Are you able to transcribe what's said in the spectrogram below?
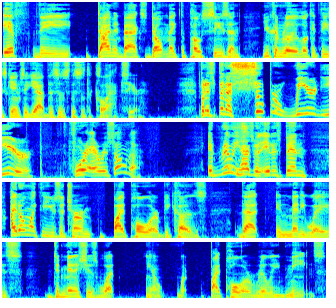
if the Diamondbacks don't make the postseason, you can really look at these games and say, yeah, this is this is the collapse here. But it's been a super weird year for Arizona. It really has been. It has been I don't like to use the term bipolar because that in many ways diminishes what, you know, what bipolar really means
